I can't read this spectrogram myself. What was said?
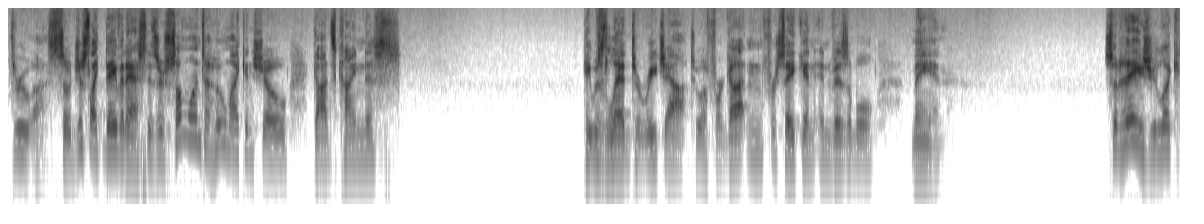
through us. So just like David asked, is there someone to whom I can show God's kindness? He was led to reach out to a forgotten, forsaken, invisible man. So today, as you look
